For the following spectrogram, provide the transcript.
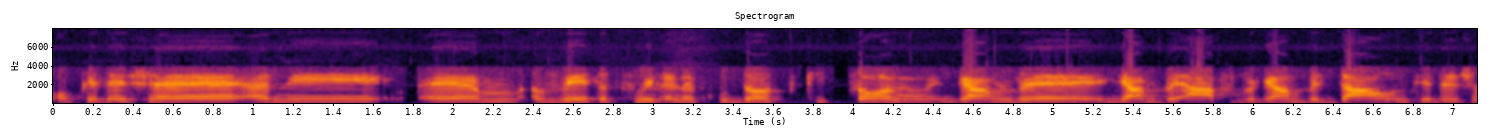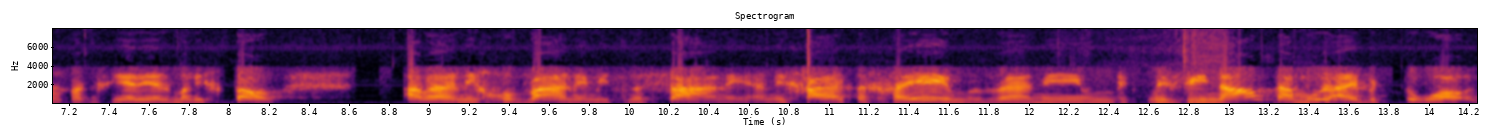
או כדי שאני אמ, אביא את עצמי לנקודות קיצון גם, ב, גם באפ וגם בדאון, כדי שאחר כך יהיה לי על מה לכתוב. אבל אני חווה, אני מתנסה, אני, אני חיה את החיים, ואני מבינה אותם אולי בצורות,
